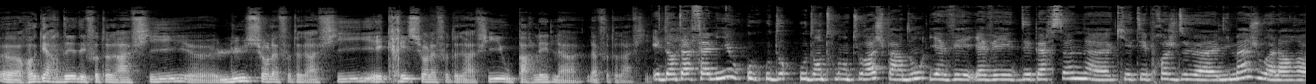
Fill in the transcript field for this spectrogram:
euh, regarder des photographies, euh, lu sur la photographie, écrit sur la photographie ou parler de la, la photographie. Et dans ta famille ou, ou, dans, ou, dans, ton entourage, pardon, il y avait il y avait des personnes euh, qui étaient proches de euh, l'image ou alors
